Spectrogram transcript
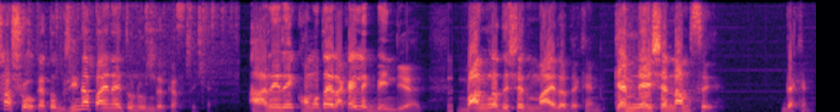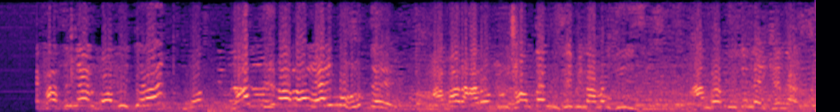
শাসক এত ঘৃণা পায় নাই তরুণদের কাছ থেকে। আর এর ক্ষমতায় রাখাই লাগবে ইন্ডিয়ার বাংলাদেশের মায়েরা দেখেন কেমনে এসে নামছে দেখেন হাসিনার গদিতে লাথি এই মুহূর্তে আমার আরও দুই সন্তান হিসেবে নামে দিয়েছি আমরা দুজন এইখানে আসছি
